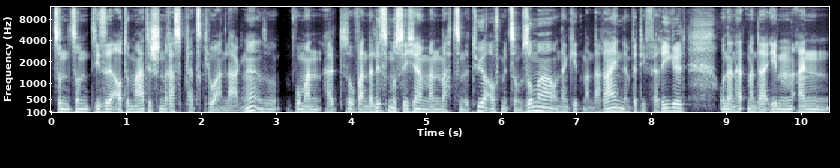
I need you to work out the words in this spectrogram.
so, so diese automatischen Rastplatz-Kloanlagen, ne? also, wo man halt so Vandalismus sicher, man macht so eine Tür auf mit so einem Summer und dann geht man da rein, dann wird die verriegelt und dann hat man da eben eine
